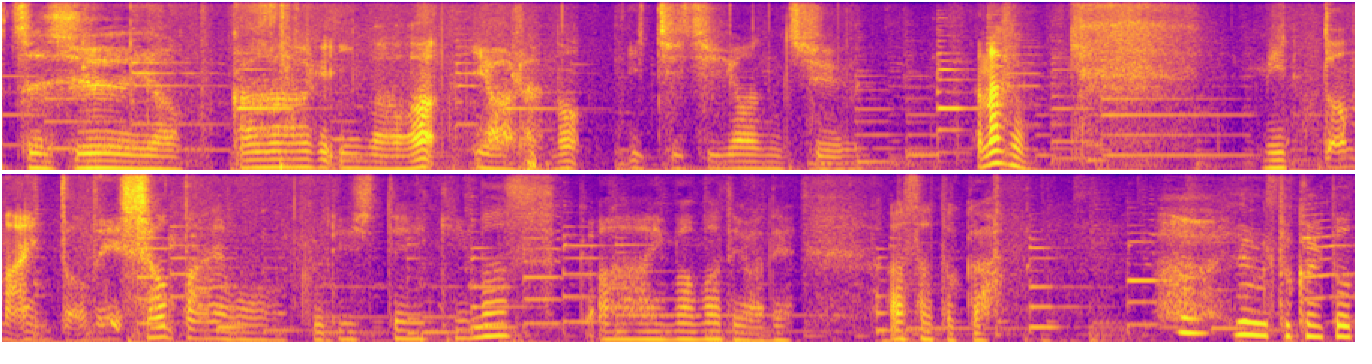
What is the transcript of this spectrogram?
月14日今は夜の1時47分。ミッドナイトでショータイムをお送りしていきます。あ今まではね朝とか、はあ、夜とかにとっ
